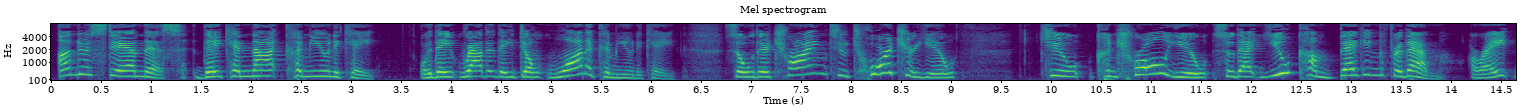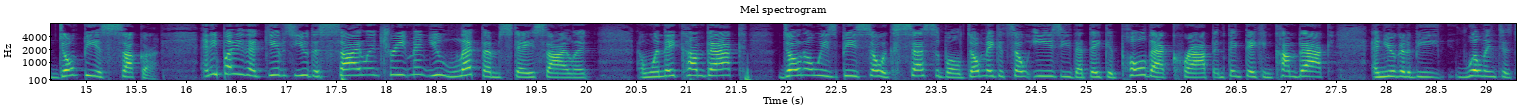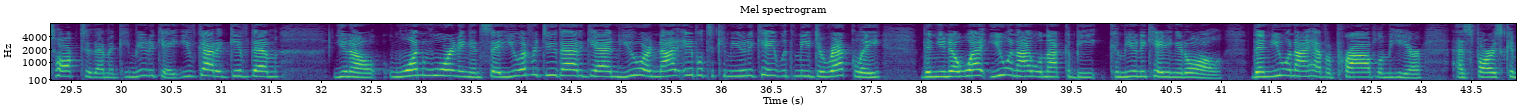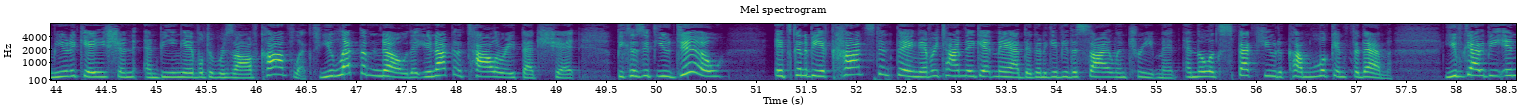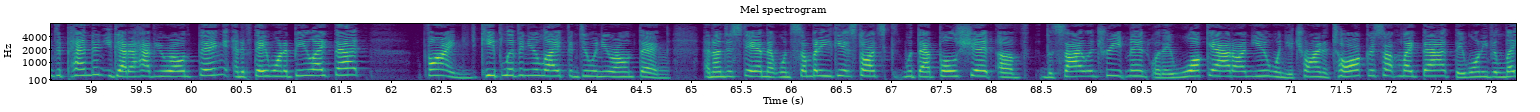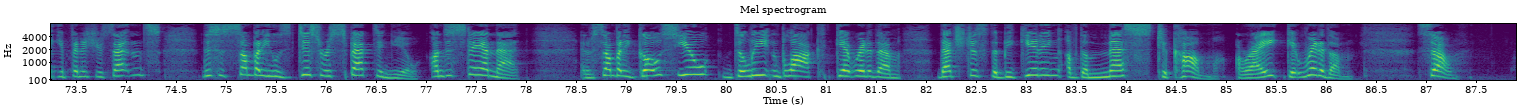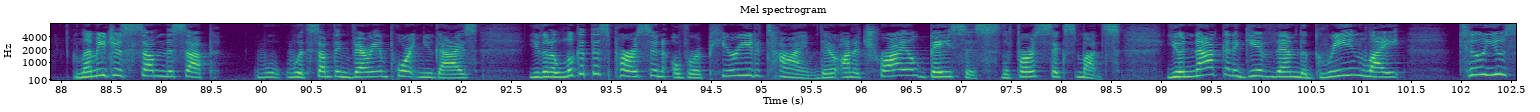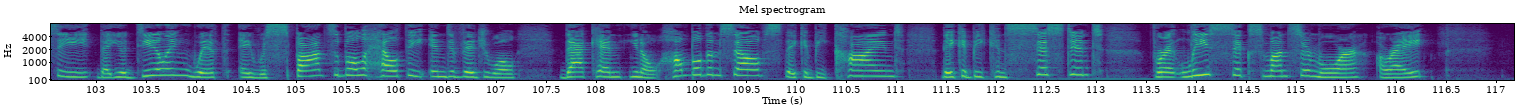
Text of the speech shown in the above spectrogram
understand this they cannot communicate, or they rather, they don't want to communicate. So they're trying to torture you to control you so that you come begging for them. All right. Don't be a sucker. Anybody that gives you the silent treatment, you let them stay silent. And when they come back, don't always be so accessible. Don't make it so easy that they could pull that crap and think they can come back and you're going to be willing to talk to them and communicate. You've got to give them you know, one warning and say, you ever do that again, you are not able to communicate with me directly, then you know what? You and I will not be communicating at all. Then you and I have a problem here as far as communication and being able to resolve conflict. You let them know that you're not going to tolerate that shit because if you do, it's going to be a constant thing. Every time they get mad, they're going to give you the silent treatment and they'll expect you to come looking for them. You've got to be independent. You got to have your own thing. And if they want to be like that, fine. Keep living your life and doing your own thing. And understand that when somebody get, starts with that bullshit of the silent treatment or they walk out on you when you're trying to talk or something like that, they won't even let you finish your sentence. This is somebody who's disrespecting you. Understand that. And if somebody ghosts you, delete and block, get rid of them. That's just the beginning of the mess to come. All right? Get rid of them. So, let me just sum this up with something very important, you guys. You're going to look at this person over a period of time. They're on a trial basis the first six months. You're not going to give them the green light till you see that you're dealing with a responsible, healthy individual that can, you know, humble themselves. They can be kind. They can be consistent for at least six months or more. All right.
